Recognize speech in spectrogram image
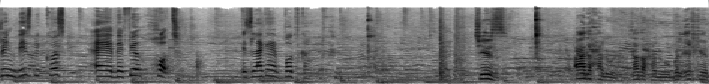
drink this because uh, they feel hot. It's like a vodka. cheers قعدة حلوة غدا حلو بالاخر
